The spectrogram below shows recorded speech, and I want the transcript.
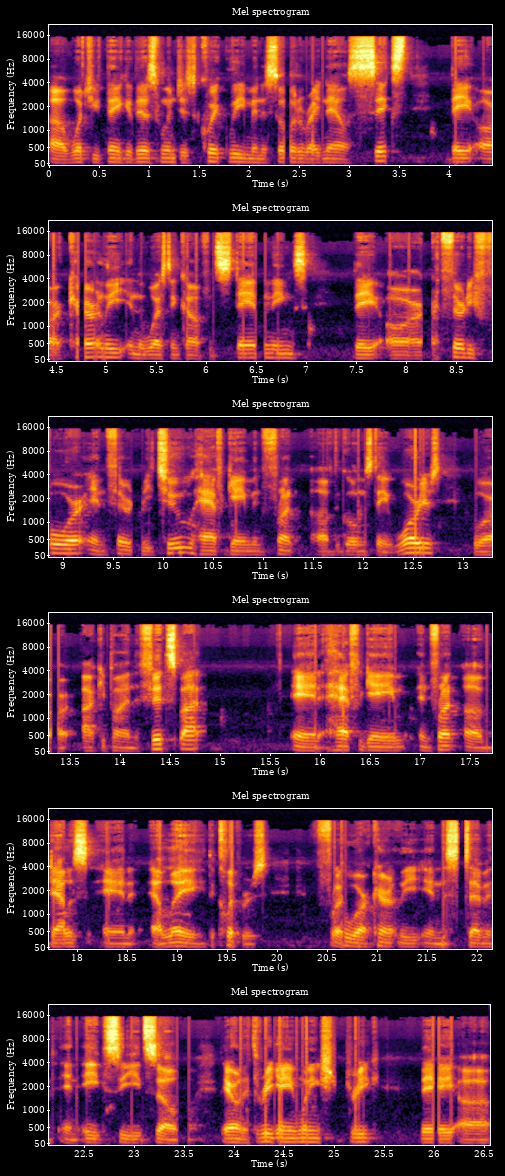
uh, what you think of this one. Just quickly, Minnesota right now sixth. They are currently in the Western Conference standings. They are 34 and 32, half game in front of the Golden State Warriors, who are occupying the fifth spot, and half a game in front of Dallas and LA, the Clippers, who are currently in the seventh and eighth seed. So they're on a three game winning streak. They uh,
